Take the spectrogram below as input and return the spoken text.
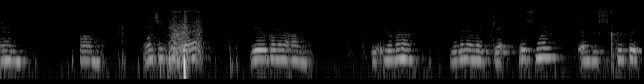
And um, once you do that, you're gonna um, you're- gonna you're gonna like get this one and just scoop it,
